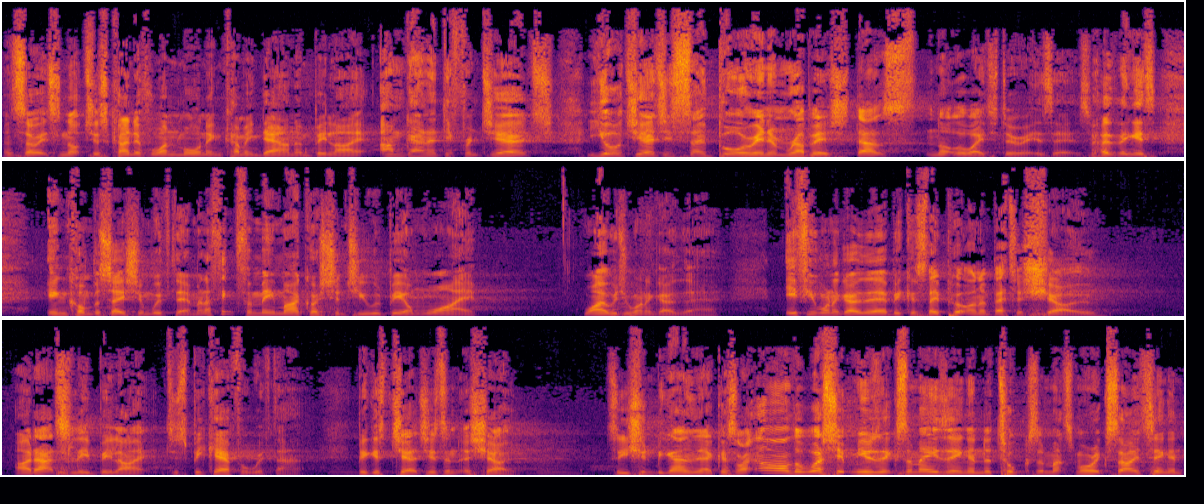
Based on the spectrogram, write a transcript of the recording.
And so it's not just kind of one morning coming down and being like, I'm going to a different church. Your church is so boring and rubbish. That's not the way to do it, is it? So I think it's in conversation with them. And I think for me, my question to you would be on why. Why would you want to go there? If you want to go there because they put on a better show, I'd actually be like, just be careful with that. Because church isn't a show. So you shouldn't be going there because, like, oh, the worship music's amazing and the talks are much more exciting. And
